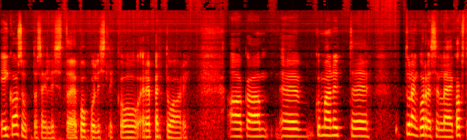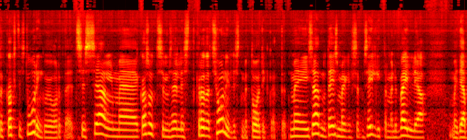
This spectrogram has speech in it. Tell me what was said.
ei kasuta sellist äh, populistlikku repertuaari aga kui ma nüüd tulen korra selle kaks tuhat kaksteist uuringu juurde, et siis seal me kasutasime sellist gradatsioonilist metoodikat, et me ei seadnud eesmärgiks, et me selgitame nüüd välja, ma ei tea,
